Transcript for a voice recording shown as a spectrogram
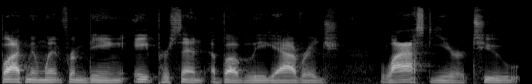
Blackmon went from being 8% above league average last year to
